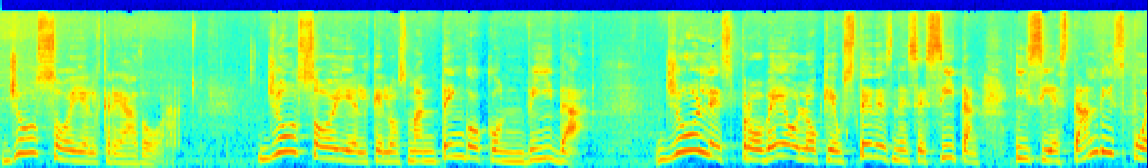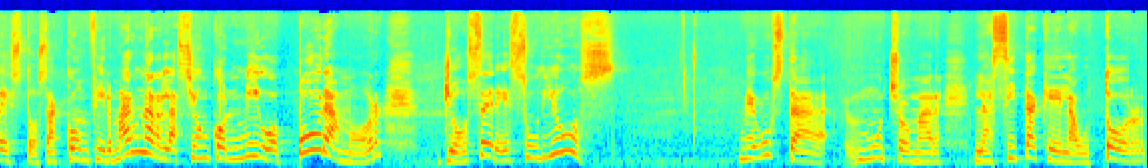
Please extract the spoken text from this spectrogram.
yo soy el creador, yo soy el que los mantengo con vida. Yo les proveo lo que ustedes necesitan. Y si están dispuestos a confirmar una relación conmigo por amor, yo seré su Dios. Me gusta mucho, Mar, la cita que el autor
